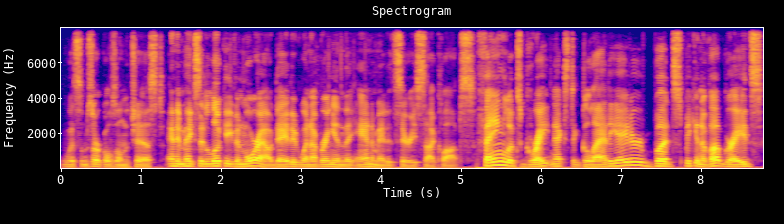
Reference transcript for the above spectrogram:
with some circles on the chest. And it makes it look even more outdated when I bring in the animated series Cyclops. Fang looks great next to Gladiator, but speaking of upgrades,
